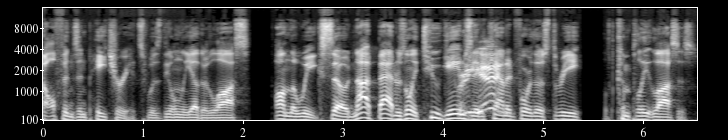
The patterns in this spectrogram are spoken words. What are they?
Dolphins and Patriots, was the only other loss on the week. So not bad. It was only two games Pretty that good. accounted for those three complete losses.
